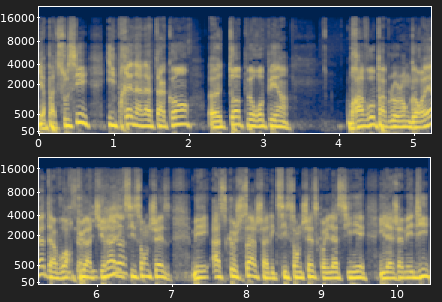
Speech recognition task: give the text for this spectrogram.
Il n'y a pas de souci. Ils prennent un attaquant euh, top européen. Bravo Pablo Longoria d'avoir pu attirer bien. Alexis Sanchez. Mais à ce que je sache, Alexis Sanchez, quand il a signé, il a jamais dit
